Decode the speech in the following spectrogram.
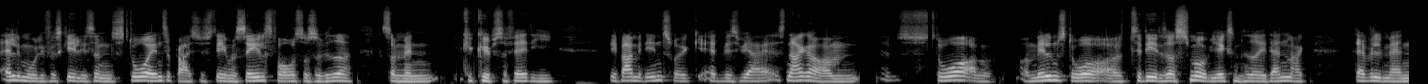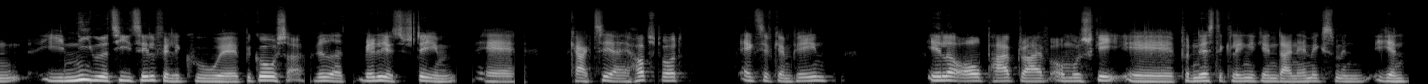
alle mulige forskellige sådan store enterprise-systemer, Salesforce osv., som man kan købe sig fat i. Det er bare mit indtryk, at hvis vi snakker om øh, store og, og mellemstore og til dels også små virksomheder i Danmark, der vil man i 9 ud af 10 tilfælde kunne øh, begå sig ved at vælge et system af karakter af HubSpot, Active Campaign, eller og Pipedrive, og måske øh, på den næste klinge igen Dynamics, men igen,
